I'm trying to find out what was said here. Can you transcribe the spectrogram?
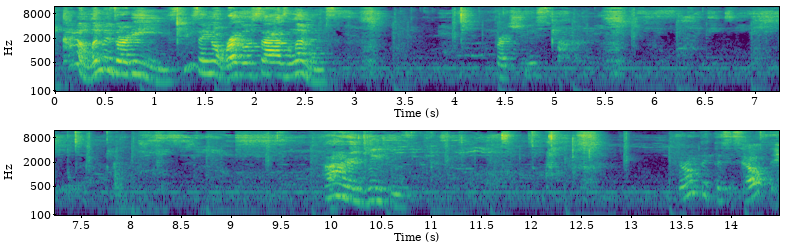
What kind of lemons are these? These ain't no regular size lemons. Freshness. Are they juicy? I don't think this is healthy.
